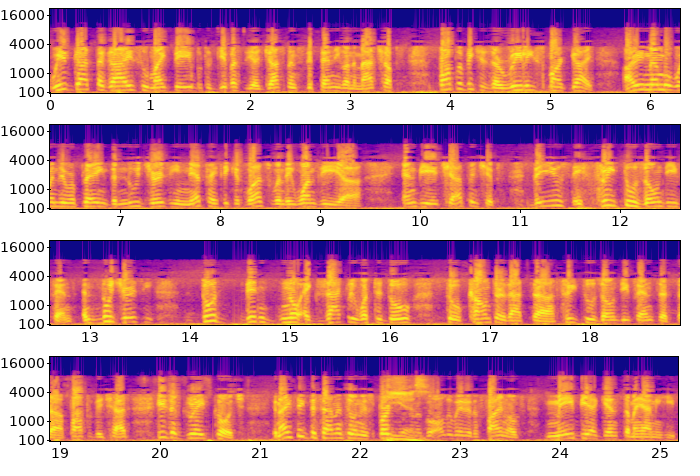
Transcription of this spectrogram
We've got the guys who might be able to give us the adjustments depending on the matchups. Popovich is a really smart guy. I remember when they were playing the New Jersey Nets, I think it was, when they won the uh, NBA championships. They used a 3-2 zone defense, and New Jersey dude didn't know exactly what to do to counter that 3-2 zone defense that uh, Popovich had. He's a great coach. And I think the San Antonio Spurs are going to go all the way to the finals, maybe against the Miami Heat.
